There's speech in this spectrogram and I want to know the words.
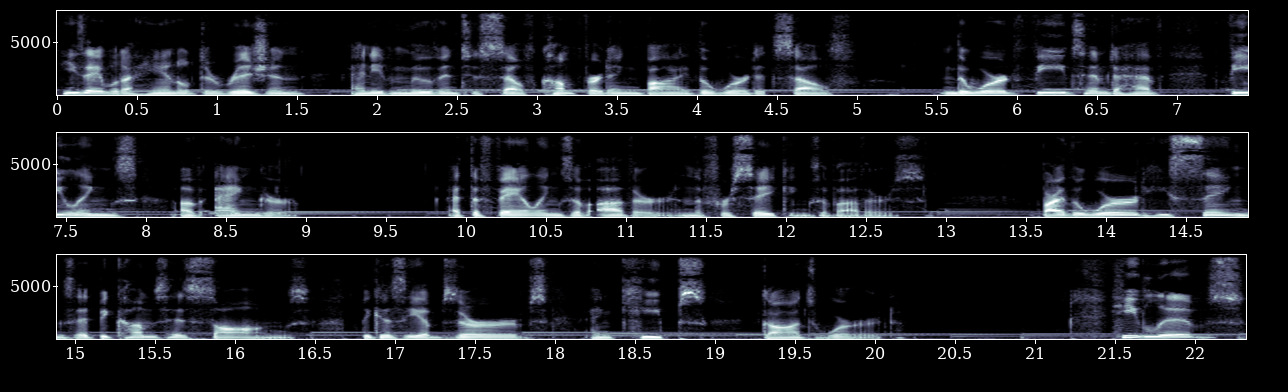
He's able to handle derision and even move into self comforting by the word itself. And the word feeds him to have feelings of anger at the failings of other and the forsakings of others. By the word he sings, it becomes his songs because he observes and keeps God's Word. He lives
